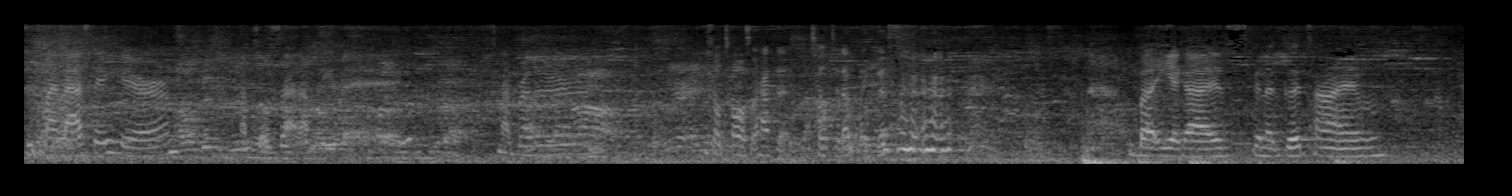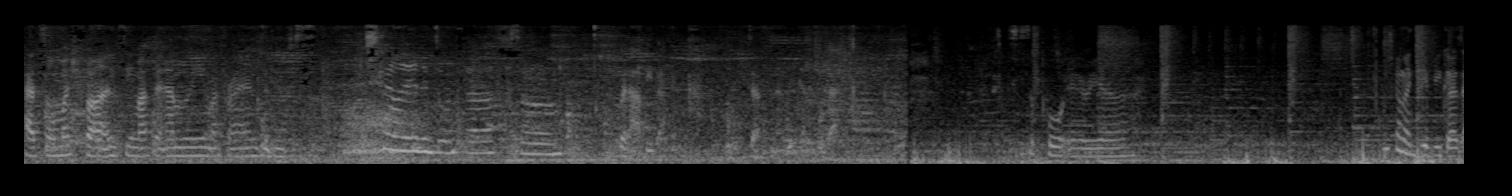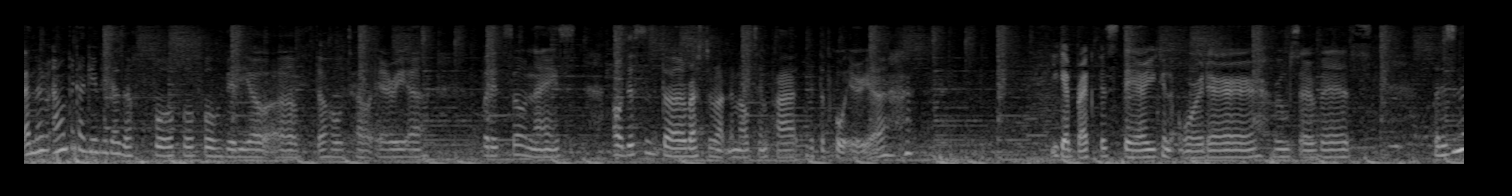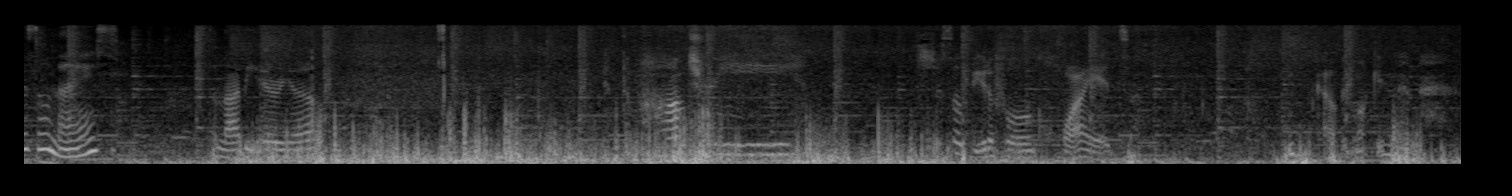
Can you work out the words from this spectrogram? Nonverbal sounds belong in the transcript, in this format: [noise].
this is my last day here. I'm so sad I'm leaving. It's my brother. He's so tall, so I have to tilt it up like this. [laughs] but yeah, guys, it's been a good time. Had so much fun seeing my family, my friends, and just chilling and doing stuff. So, but I'll be back. Definitely gonna be back. This is the pool area. Just gonna give you guys, I, never, I don't think I gave you guys a full, full, full video of the hotel area, but it's so nice. Oh, this is the restaurant, the Melting Pot with the pool area. [laughs] you get breakfast there, you can order room service. But isn't it so nice? The lobby area. The palm tree. It's just so beautiful and quiet. [laughs] Calvin walking. [laughs]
